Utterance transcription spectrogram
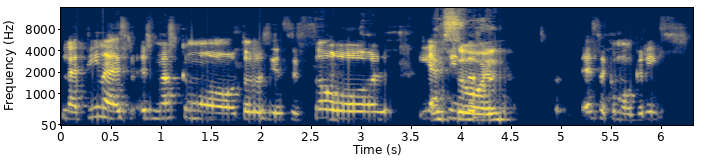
latina, es, es más como todos los días de sol y así. El sol. Es como gris.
